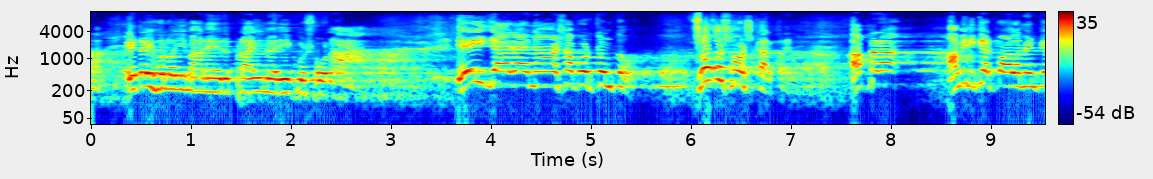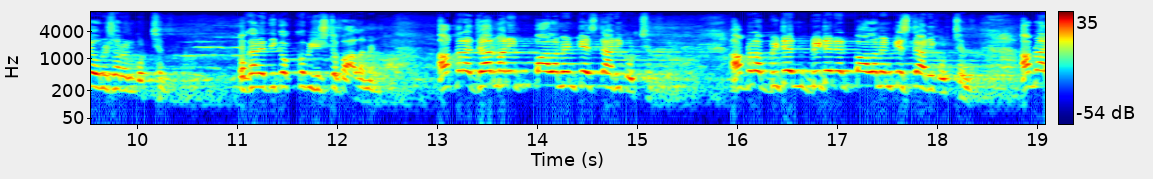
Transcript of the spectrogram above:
না। এটাই হলো ইমানের প্রাইমারি ঘোষণা। এই জায়গায় না আসা পর্যন্ত যত সংস্কার করেন, আপনারা আমেরিকার পার্লামেন্টকে অনুসরণ করছেন, ওখানে দ্বিকক্ষ বিশিষ্ট পার্লামেন্ট, আপনারা জার্মানির পার্লামেন্টকে স্টাডি করছেন আপনারা ব্রিটেন, ব্রিটেনের পার্লামেন্টকে স্টাডি করছেন। আপনারা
